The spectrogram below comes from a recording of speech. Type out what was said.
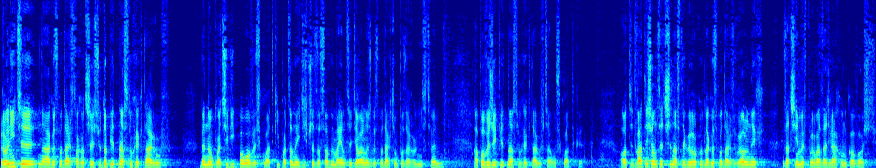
Rolnicy na gospodarstwach od 6 do 15 hektarów będą płacili połowę składki płaconej dziś przez osoby mające działalność gospodarczą poza rolnictwem, a powyżej 15 hektarów całą składkę. Od 2013 roku dla gospodarstw rolnych zaczniemy wprowadzać rachunkowość,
